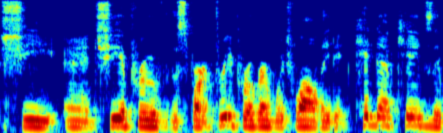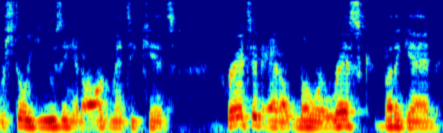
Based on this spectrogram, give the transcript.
She and she approved the Spartan three program, which while they didn't kidnap kids, they were still using and augmenting kids. Granted, at a lower risk, but again,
